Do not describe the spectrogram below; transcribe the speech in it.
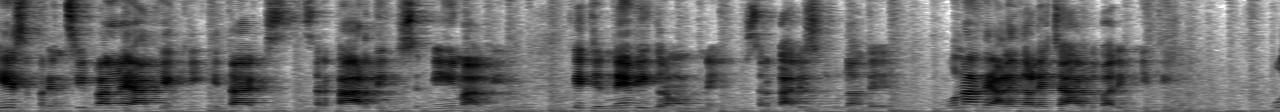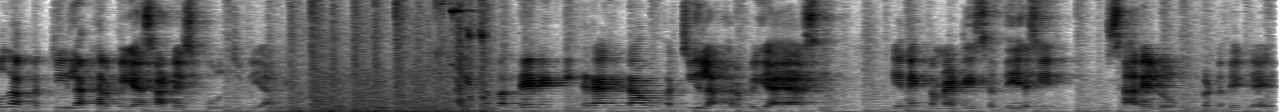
ਇਸ ਪ੍ਰਿੰਸੀਪਲ ਨੇ ਆ ਕੇ ਕੀ ਕੀਤਾ? ਸਰਕਾਰ ਦੀ ਇੱਕ ਸਕੀਮ ਆ ਗਈ ਕਿ ਜਿੰਨੇ ਵੀ ਗਰਾਊਂਡ ਨੇ ਸਰਕਾਰੀ ਸਕੂਲਾਂ ਦੇ, ਉਹਨਾਂ ਦੇ ਆਲੇ ਦਾਲੇ ਚਾਰ ਕੀਤੀ ਜਾਵੇ। ਉਹਦਾ 25 ਲੱਖ ਰੁਪਇਆ ਸਾਡੇ ਸਕੂਲ 'ਚ ਵੀ ਆ ਗਿਆ। ਇਸ ਬੰਦੇ ਨੇ ਕੀ ਕਰਿਆ? ਜਿਹੜਾ ਉਹ 25 ਲੱਖ ਰੁਪਇਆ ਆਇਆ ਸੀ, ਇਹਨੇ ਕਮੇਟੀ ਸੱਦੀ ਅਸੀਂ ਸਾਰੇ ਲੋਕ ਕੱਢਦੇ ਗਏ।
